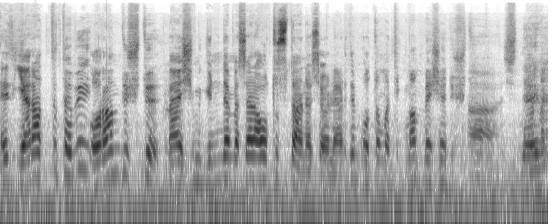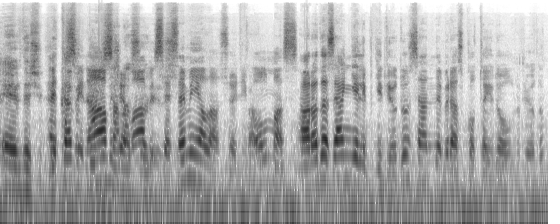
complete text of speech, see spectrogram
E, yarattı tabii. Oran düştü. Ben şimdi günde mesela 30 tane söylerdim. Otomatikman 5'e düştü. Ha, şimdi ev, Hemen. evde çünkü E tabii ne yapacağım abi? Sese mi yalan söyleyeyim? Tabii. Olmaz. Arada sen gelip gidiyordun. Sen de biraz kotayı dolduruyordun.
